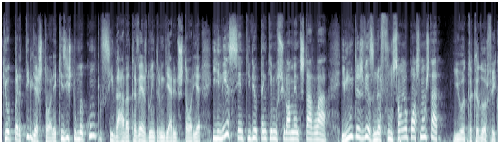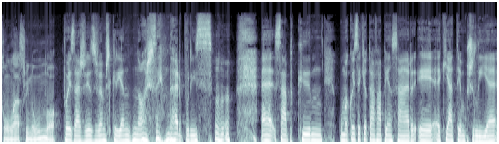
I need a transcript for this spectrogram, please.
que eu partilhe a história, que existe uma cumplicidade através do intermediário de história, e nesse sentido eu tenho que emocionalmente estar lá. E muitas vezes na função eu posso não estar e o atacador fica um laço e não um nó. Pois, às vezes vamos criando nós sem dar por isso. uh, sabe que hum, uma coisa que eu estava a pensar é, aqui há tempos lia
